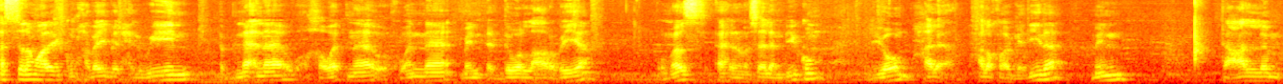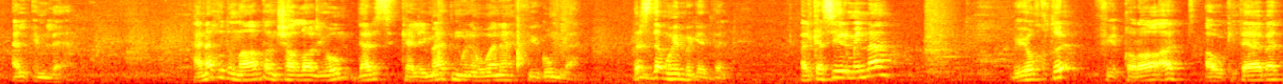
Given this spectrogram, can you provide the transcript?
السلام عليكم حبايبي الحلوين أبنائنا وأخواتنا وإخواننا من الدول العربية ومصر. أهلا وسهلا بكم. اليوم حلقة حلقة جديدة من تعلم الإملاء. هناخد النهارده إن شاء الله اليوم درس كلمات منونة في جملة. الدرس ده مهم جدا. الكثير منا بيخطئ في قراءة أو كتابة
